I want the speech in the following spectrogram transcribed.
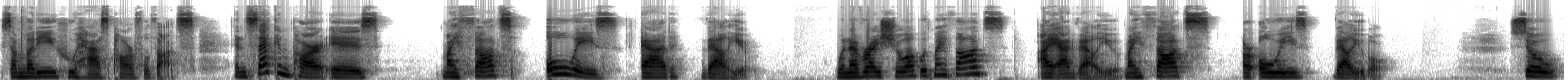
somebody who has powerful thoughts. And second part is my thoughts always add value. Whenever I show up with my thoughts, I add value. My thoughts are always valuable. So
